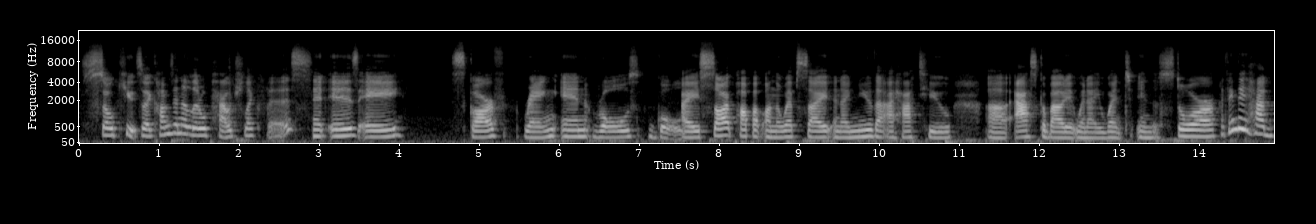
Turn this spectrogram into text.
so cute. So it comes in a little pouch like this. It is a scarf ring in rose gold. I saw it pop up on the website and I knew that I had to uh, ask about it when I went in the store. I think they had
